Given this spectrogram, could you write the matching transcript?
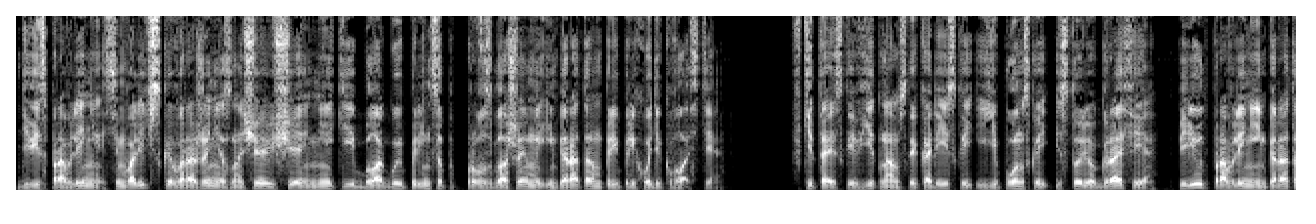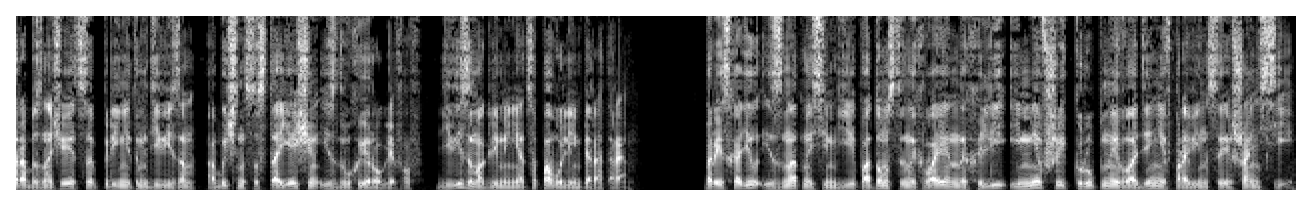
Девиз правления – символическое выражение, означающее некий благой принцип, провозглашаемый императором при приходе к власти. В китайской, вьетнамской, корейской и японской историографии период правления императора обозначается принятым девизом, обычно состоящим из двух иероглифов. Девизы могли меняться по воле императора. Происходил из знатной семьи потомственных военных Ли, имевшей крупные владения в провинции Шаньси.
